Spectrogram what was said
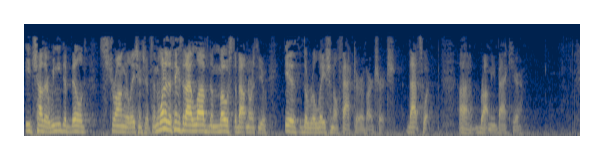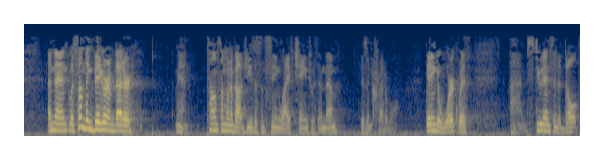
each other. We need to build strong relationships. And one of the things that I love the most about Northview is the relational factor of our church. That's what uh, brought me back here. And then with something bigger and better, man, telling someone about Jesus and seeing life change within them is incredible. Getting to work with um, students and adults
